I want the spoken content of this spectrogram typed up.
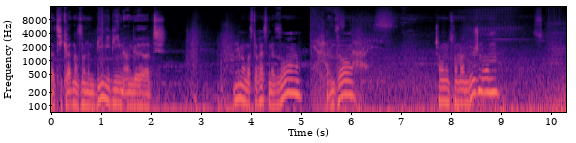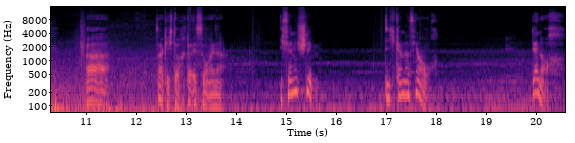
Hat sich gerade nach so einem Beamy Beam angehört. Nehmen wir es doch erstmal so. Dann so. Schauen uns noch mal ein bisschen um. Aha. Sag ich doch, da ist so einer. Ist ja nicht schlimm. Ich kann das ja auch. Dennoch.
